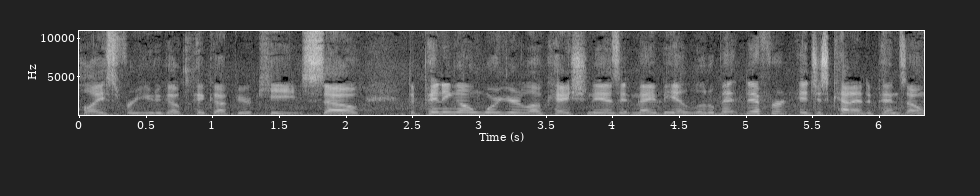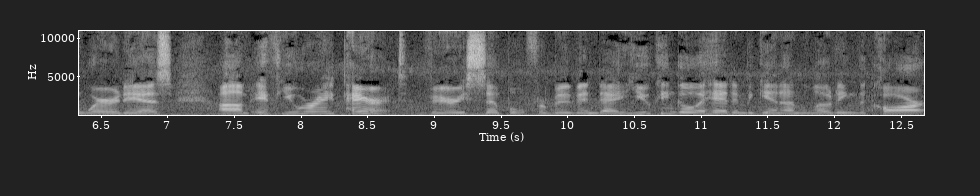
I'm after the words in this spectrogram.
place for you to go pick up your keys. So, depending on where your location is, it may be a little bit different. It just kind of depends on where it is. Um, if you are a parent, very simple for move-in day. You can go ahead and begin unloading the car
